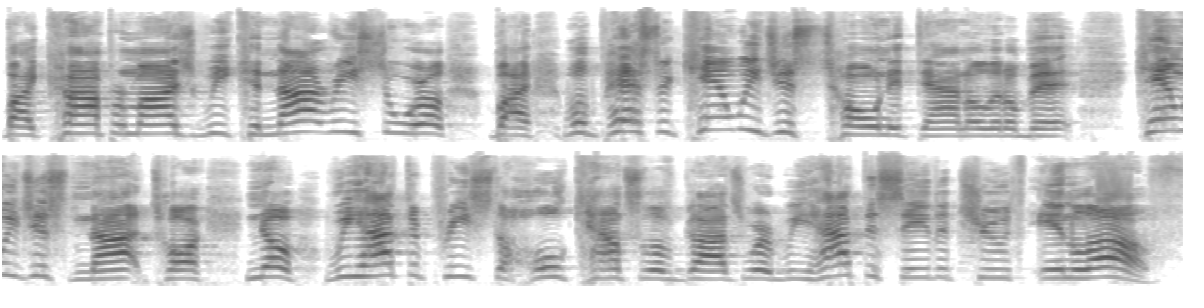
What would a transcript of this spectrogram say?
by compromise. We cannot reach the world by, well, Pastor, can't we just tone it down a little bit? Can't we just not talk? No, we have to preach the whole counsel of God's word. We have to say the truth in love.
